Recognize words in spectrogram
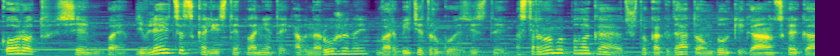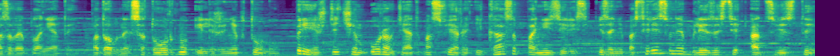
Корот 7b является скалистой планетой, обнаруженной в орбите другой звезды. Астрономы полагают, что когда-то он был гигантской газовой планетой, подобной Сатурну или же Нептуну, прежде чем уровни атмосферы и газа понизились из-за непосредственной близости от звезды,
